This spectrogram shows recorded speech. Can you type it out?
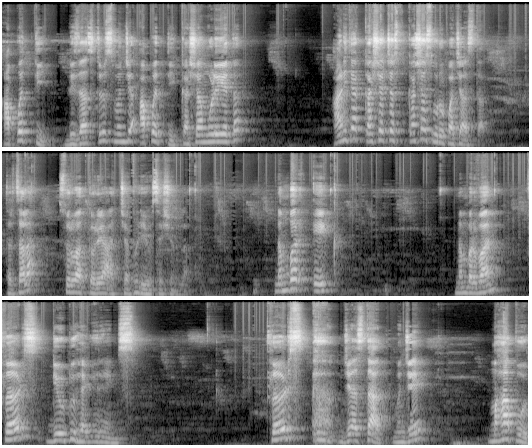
आपत्ती. डिझास्टर्स म्हणजे आपत्ती. कशामुळे येतात? आणि त्या कशाच्या कशा स्वरूपाच्या असतात? तर चला सुरुवात करूया आजच्या व्हिडिओ सेशनला नंबर एक. Number one floods due to heavy rains floods जे असतात म्हणजे महापूर.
